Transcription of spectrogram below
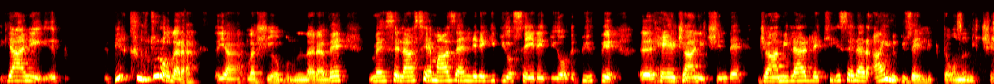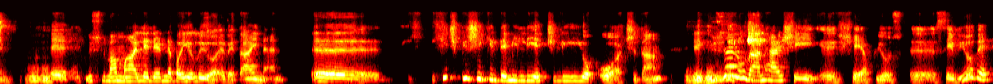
yani bir kültür olarak yaklaşıyor bunlara ve mesela semazenlere gidiyor seyrediyor ve büyük bir e, heyecan içinde camilerle kiliseler aynı güzellikte onun için. Hı hı. E, Müslüman mahallelerine bayılıyor evet aynen. E, hiçbir şekilde milliyetçiliği yok o açıdan. E, güzel olan her şeyi e, şey yapıyor, e, seviyor ve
